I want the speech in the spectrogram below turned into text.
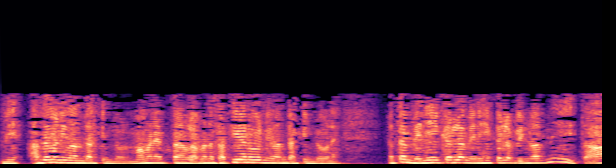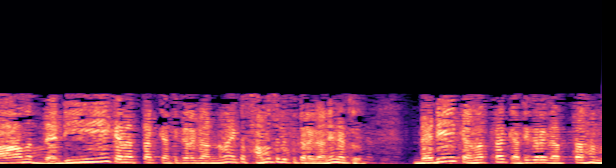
මේ අදම නිවන් දකින්න ඕනේ. මම නැත්තම් ලබන සතිය වෙනකොට නිවන් දකින්න ඕනේ. නැත්නම් මෙනෙහි කරලා මෙනෙහි කරලා පින්වත්නි ඊටාම දැඩි කැමැත්තක් ඇති කරගන්නවා ඒක සමතුලිත කරගන්නේ නැතුව. දැඩි කැමැත්තක් ඇති කරගත්තාම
